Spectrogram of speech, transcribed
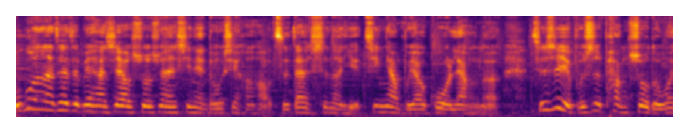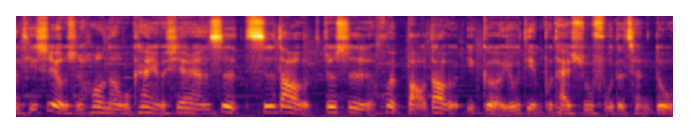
不过呢，在这边还是要说，虽然新年东西很好吃，但是呢，也尽量不要过量了。其实也不是胖瘦的问题，是有时候呢，我看有些人是吃到就是会饱到一个有点不太舒服的程度。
